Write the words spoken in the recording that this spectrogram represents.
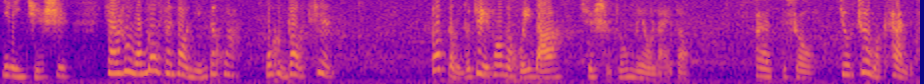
伊林爵士，假如我冒犯到您的话，我很抱歉。他等着对方的回答，却始终没有来到。刽子手就这么看着他。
